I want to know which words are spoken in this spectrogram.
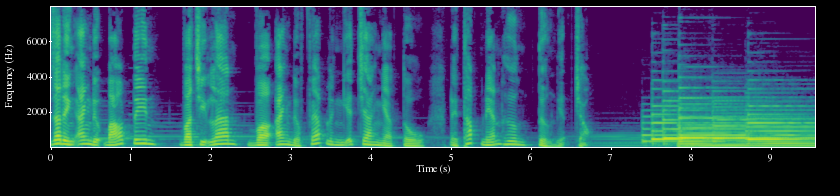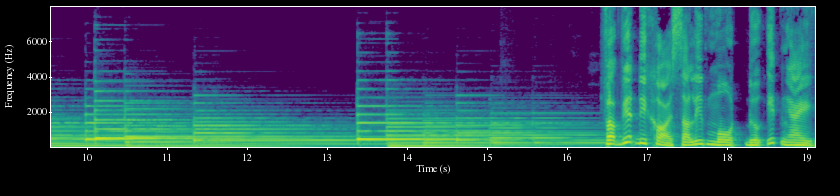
gia đình anh được báo tin và chị Lan, vợ anh được phép lên Nghĩa Trang nhà tù để thắp nén hương tưởng niệm chồng. Phạm Viết đi khỏi Salim 1 được ít ngày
